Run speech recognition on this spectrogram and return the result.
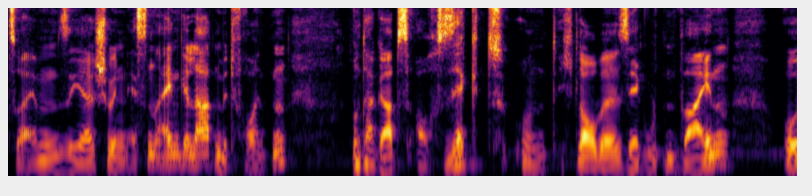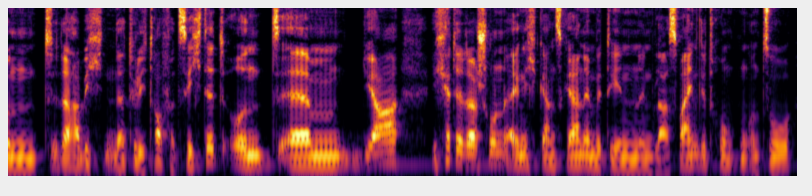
zu einem sehr schönen Essen eingeladen mit Freunden und da gab es auch Sekt und ich glaube sehr guten Wein. Und da habe ich natürlich drauf verzichtet. Und ähm, ja, ich hätte da schon eigentlich ganz gerne mit denen ein Glas Wein getrunken und so.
